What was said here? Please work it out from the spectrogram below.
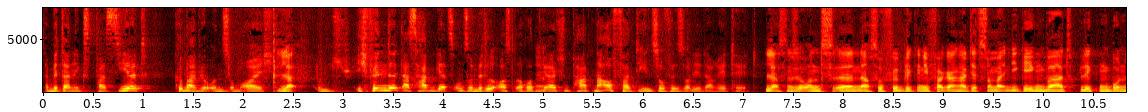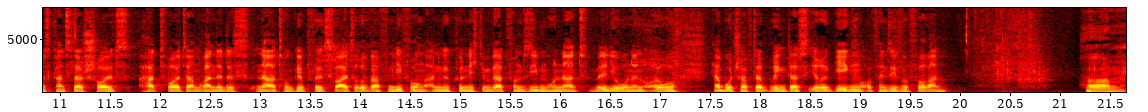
damit da nichts passiert, kümmern wir uns um euch. La und ich finde, das haben jetzt unsere mittelosteuropäischen ja. Partner auch verdient, so viel Solidarität. Lassen Sie uns äh, nach so viel Blick in die Vergangenheit jetzt nochmal in die Gegenwart blicken. Bundeskanzler Scholz hat heute am Rande des NATO-Gipfels weitere Waffenlieferungen angekündigt im Wert von 700 Millionen Euro. Herr Botschafter, bringt das Ihre Gegenoffensive voran? Ähm,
